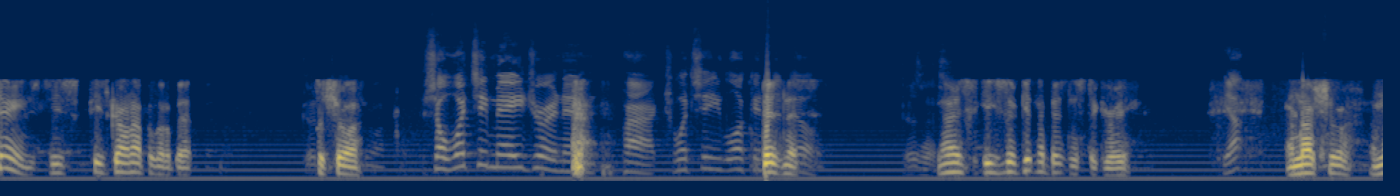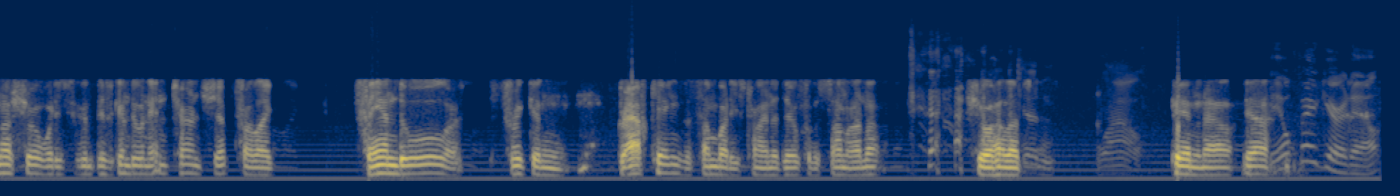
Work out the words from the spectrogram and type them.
changed. He's he's grown up a little bit, Good. for sure. So what's he majoring in, Parks? What's he looking Business. to do? Business. No, he's, he's getting a business degree. Yeah. I'm not sure. I'm not sure what he's gonna, he's going to do an internship for like FanDuel or freaking DraftKings or somebody's trying to do for the summer. I'm not sure how that's Kidding. Wow. panning out. Yeah. He'll figure it out.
